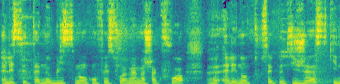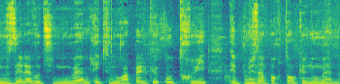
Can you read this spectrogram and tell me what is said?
elle est cet anoblissement qu'on fait soi-même à chaque fois. Euh, elle est dans tous ces petits gestes qui nous élèvent au-dessus de nous-mêmes et qui nous rappellent que autrui est plus important que nous-mêmes.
